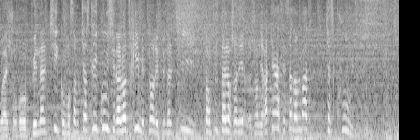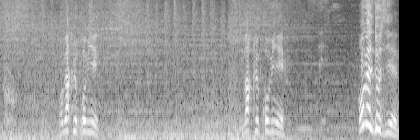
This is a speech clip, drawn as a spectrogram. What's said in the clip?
Ouais, je va au penalty, comment ça me casse les couilles, c'est la loterie maintenant les penalty. En plus tout à l'heure j'en ai, ai raté un, c'est ça dans le match? Casse couille. On marque le premier. On marque le premier. On met le deuxième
